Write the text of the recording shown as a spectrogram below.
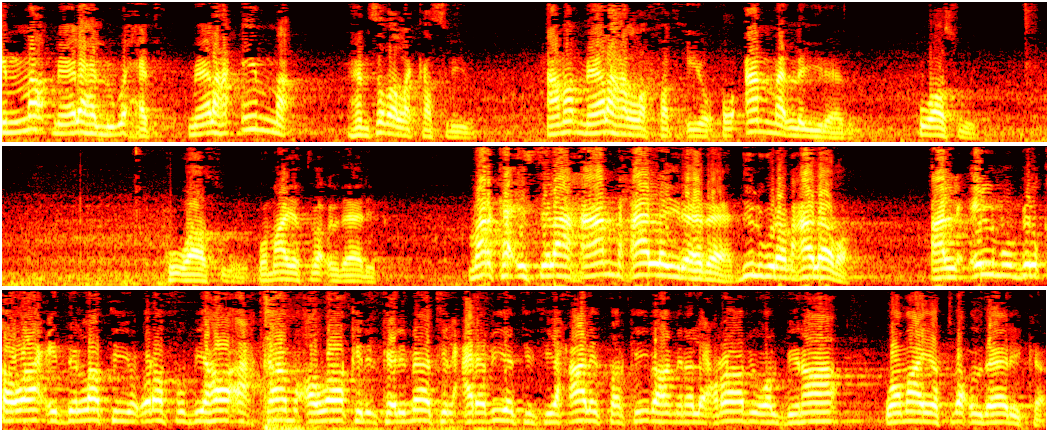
inna meelaha lagu xadfo meelaha inna hamsada la kasriyo ama meelaha la fadxiyo oo anna la yidhaahdo kuwaas wey kuwaas wey wamaa yatbacu daalika marka istilaaxaan maxaa la yidhaahdaa hadii lagu yidhah maxaa leeda alcilmu biاlqawaacid alatii yucrafu bihaa axkaamu awaaqir اkalimaati اlcarabiyati fii xaali tarkiibiha min alicraabi wاlbinaa wamaa yatbacu dalika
